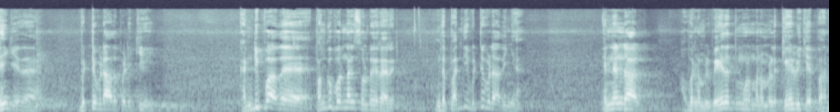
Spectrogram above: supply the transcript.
நீங்கள் இதை விட்டு விடாதபடிக்கு கண்டிப்பாக அதை பங்கு பெறுனாக சொல்கிறாரு இந்த பந்தியை விட்டு விடாதீங்க என்னென்றால் அவர் நம்ம வேதத்தின் மூலமாக நம்மளை கேள்வி கேட்பார்.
